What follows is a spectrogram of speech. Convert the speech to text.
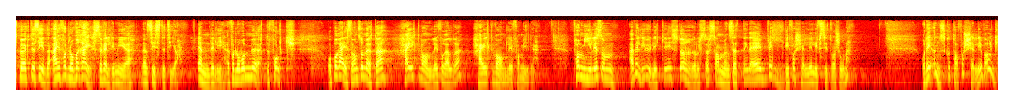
spøk til side. Jeg har fått lov å reise veldig mye den siste tida. Endelig. Jeg har fått lov å møte folk. Og på reisene så møter jeg helt vanlige foreldre, helt vanlige familier. Familier som er veldig ulike i størrelse, sammensetning. Det er i veldig forskjellige livssituasjoner. Og de ønsker å ta forskjellige valg.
